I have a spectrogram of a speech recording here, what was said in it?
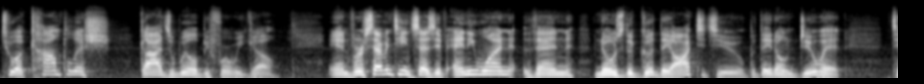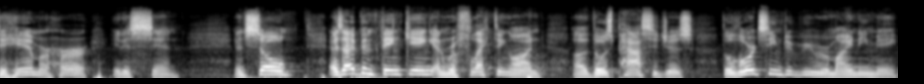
to accomplish God's will before we go. And verse 17 says, If anyone then knows the good they ought to do, but they don't do it, to him or her it is sin. And so, as I've been thinking and reflecting on uh, those passages, the Lord seemed to be reminding me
